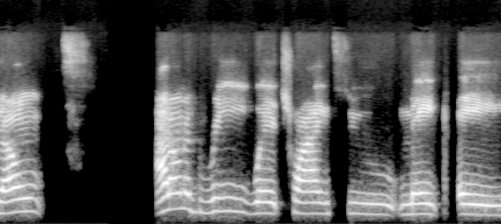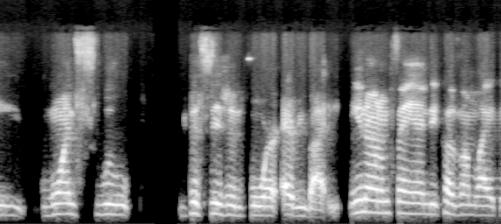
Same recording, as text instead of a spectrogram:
don't I don't agree with trying to make a one swoop decision for everybody. You know what I'm saying? Because I'm like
